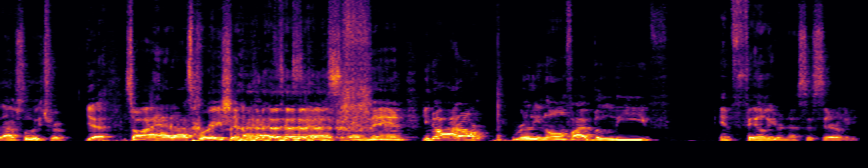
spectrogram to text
absolutely true. Yeah, So I had aspiration, I had success, and then you know I don't really know if I believe in failure necessarily,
